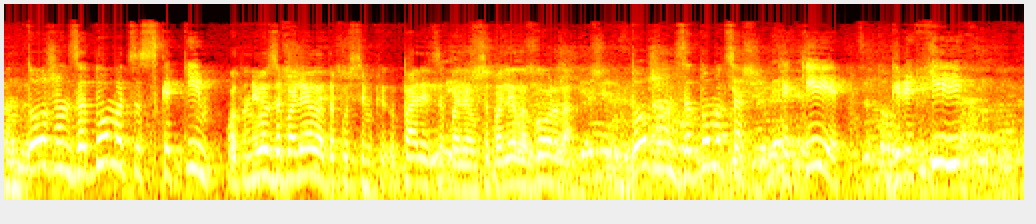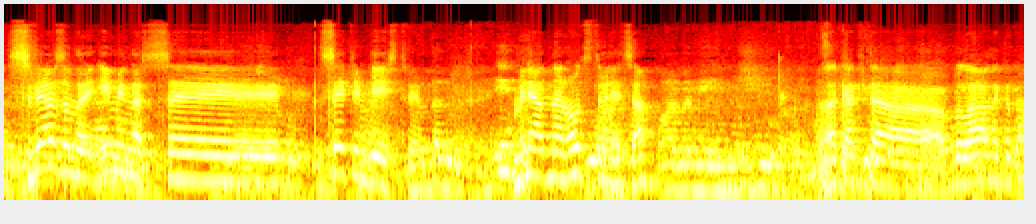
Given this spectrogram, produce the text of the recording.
Он должен задуматься, с каким. Вот у него заболело, допустим, палец заболел, заболело горло. Должен задуматься, какие грехи связаны именно с, э, с этим действием. У меня одна родственница, она как-то была на каком,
